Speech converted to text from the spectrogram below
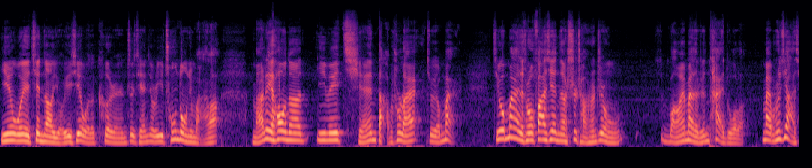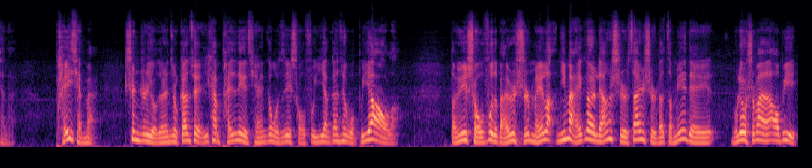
因为我也见到有一些我的客人之前就是一冲动就买了，买了以后呢，因为钱打不出来就要卖，结果卖的时候发现呢，市场上这种往外卖的人太多了，卖不出价钱来，赔钱卖，甚至有的人就干脆一看赔的那个钱跟我自己首付一样，干脆我不要了。等于首付的百分之十没了，你买一个两室三室的，怎么也得五六十万澳币，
